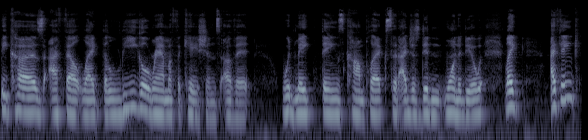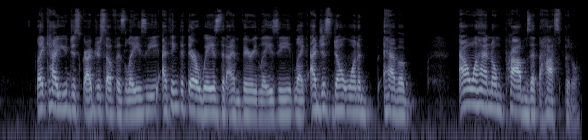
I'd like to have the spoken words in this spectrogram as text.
because I felt like the legal ramifications of it would make things complex that I just didn't want to deal with. Like, I think. Like how you described yourself as lazy, I think that there are ways that I'm very lazy. Like I just don't want to have a I don't want to have no problems at the hospital.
